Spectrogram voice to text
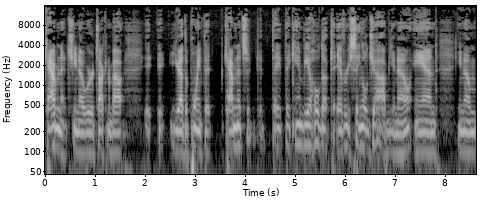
cabinets. You know, we were talking about. It, it, you had the point that cabinets they they can be a holdup to every single job. You know, and you know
